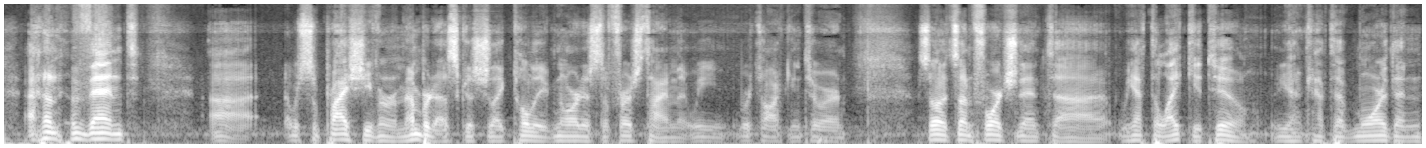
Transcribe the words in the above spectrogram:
at an event. Uh, I was surprised she even remembered us because she like totally ignored us the first time that we were talking to her. So it's unfortunate. Uh, we have to like you too. You have to have more than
